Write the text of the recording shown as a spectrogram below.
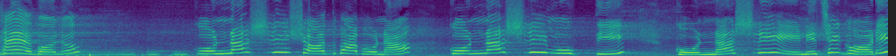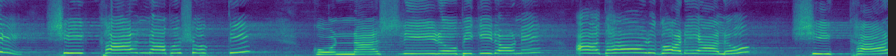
হ্যাঁ বলো। কন্যাশ্রী সদ্ভাবনা কন্যাশ্রী মুক্তি কন্যাশ্রী এনেছে ঘরে শিক্ষার নবশক্তি কন্যাশ্রী রবি কিরণে আধার ঘরে আলো, শিক্ষার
